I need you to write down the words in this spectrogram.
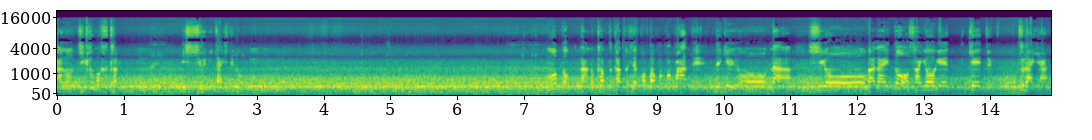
あの時間もかかる、うん、一周に対しての、うんもっとあのカットカットしてパパパパパンってできるような仕様がないと作業系って辛いやん。う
